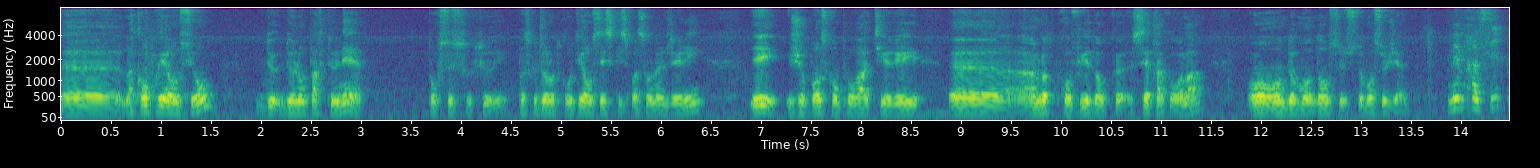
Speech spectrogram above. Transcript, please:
euh, la compréhension de, nos partenaires pour se structurer. Parce que de l'autre côté, on sait ce qui se passe en Algérie. Et je pense qu'on pourra tirer euh, à notre profit donc, cet accord-là en, demandant justement ce gène. Même principe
